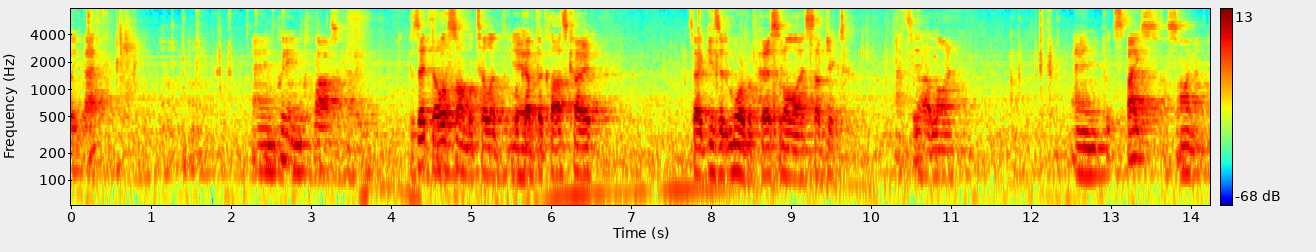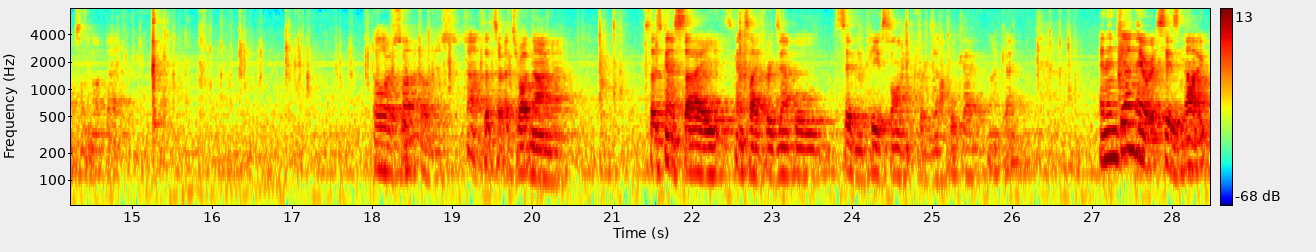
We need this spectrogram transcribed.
Yep, delete that. And put in class code. Because that dollar sign will tell it to look Yeah. up the class code. So it gives it more of a personalised subject That's it. uh, line. and put space assignment or something like that. Dollar sign or just? No, that's, that's right, no, no. So it's going to say, it's going to say, for example, 7p assignment, for example. Okay. Okay. And then down there where it says note,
